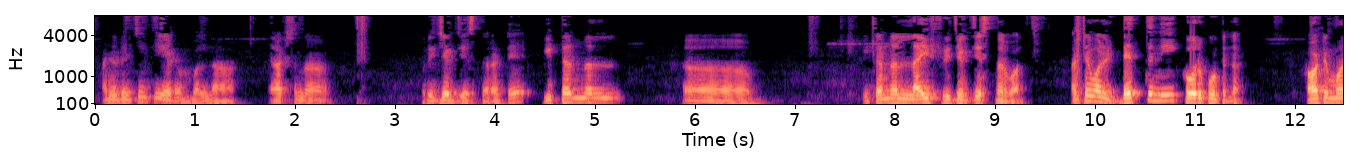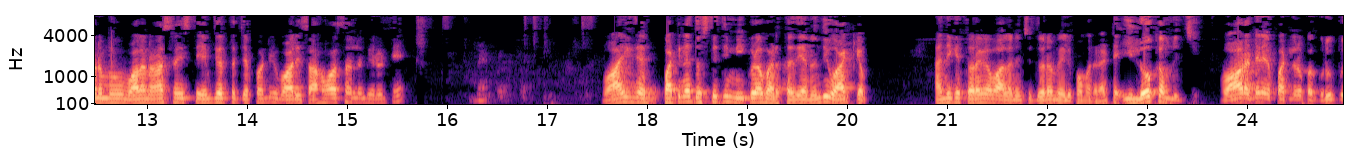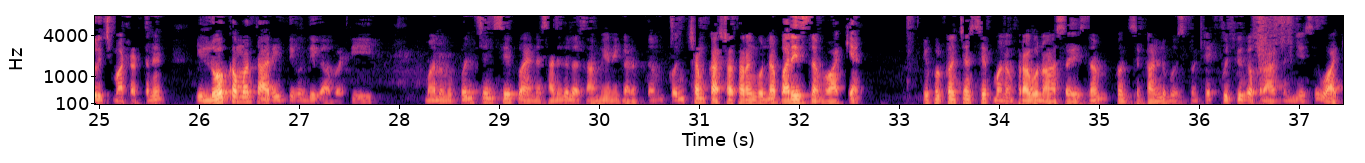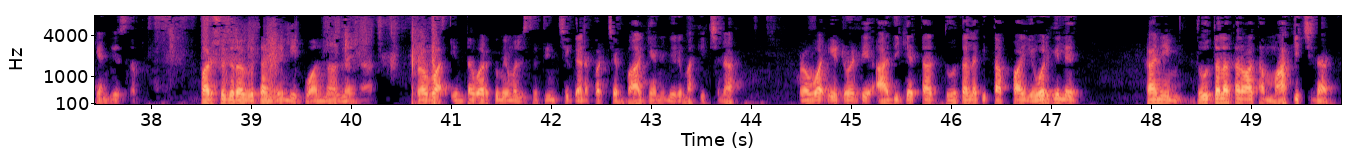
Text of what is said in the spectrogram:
అని రిజెక్ట్ చేయడం వలన రక్షణ రిజెక్ట్ చేస్తారు. అంటే ఇటర్నల్ ఇటర్నల్ లైఫ్ రిజెక్ట్ చేస్తున్నారు వాళ్ళు. అంటే వాళ్ళు డెత్ని కోరుకుంటున్నారు. కాబట్టి మనము వాళ్ళని ఆశ్రయిస్తే ఏం జరుగుతుంది చెప్పండి? వారి సహవాసంలో మీరుంటే వారికి పట్టిన దుస్థితి మీకు కూడా పడుతుంది అని ఉంది వాక్యం. అందుకే త్వరగా వాళ్ళ నుంచి దూరం వెళ్ళిపోమన్నారు. అంటే ఈ లోకం నుంచి వారు అంటే నేను పట్ల ఒక గ్రూప్ గురించి మాట్లాడుతున్నాను. ఈ లోకం అంతా ఆ రీతిగా ఉంది కాబట్టి మనము కొంచెం సేపు ఆయన సన్నిధిలో సమయాన్ని గడుపుతాం. కొంచెం కష్టతరంగా ఉన్నా భరిస్తాం వాక్యాన్ని. ఇప్పుడు కొంచెం సేపు మనం ప్రభును ఆశ్రయిస్తాం. కొంచెం కళ్ళు మూసుకుంటే క్విక్గా ప్రార్థన చేసి వాక్యం చేస్తాం. పరిశుద్ధ రఘు తండ్రి మీకు వందాలైనా ప్రభా ఇంతవరకు మిమ్మల్ని స్థుతించి గనపరిచే భాగ్యాన్ని మీరు మాకు ఇచ్చినారు. ప్రభా ఎటువంటి ఆధిక్యత దూతలకి తప్ప ఎవరికి లేదు. కానీ దూతల తర్వాత మాకిచ్చినారు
